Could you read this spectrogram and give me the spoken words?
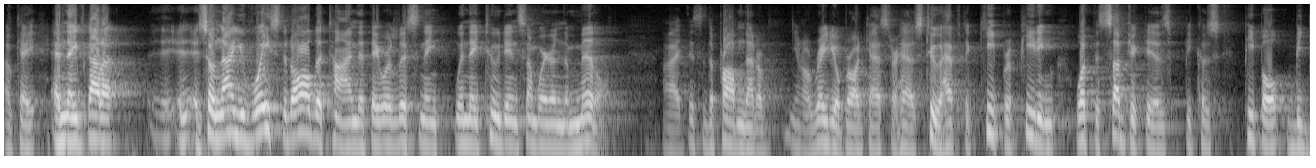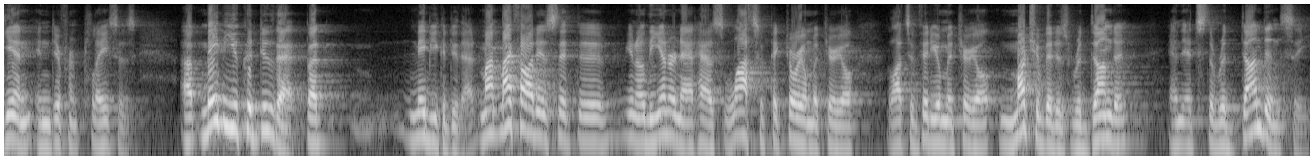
okay? And they've got to, uh, so now you've wasted all the time that they were listening when they tuned in somewhere in the middle. All right, this is the problem that a you know, radio broadcaster has too. Have to keep repeating what the subject is because people begin in different places. Uh, maybe you could do that, but maybe you could do that. My, my thought is that uh, you know, the internet has lots of pictorial material, lots of video material. Much of it is redundant, and it's the redundancy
